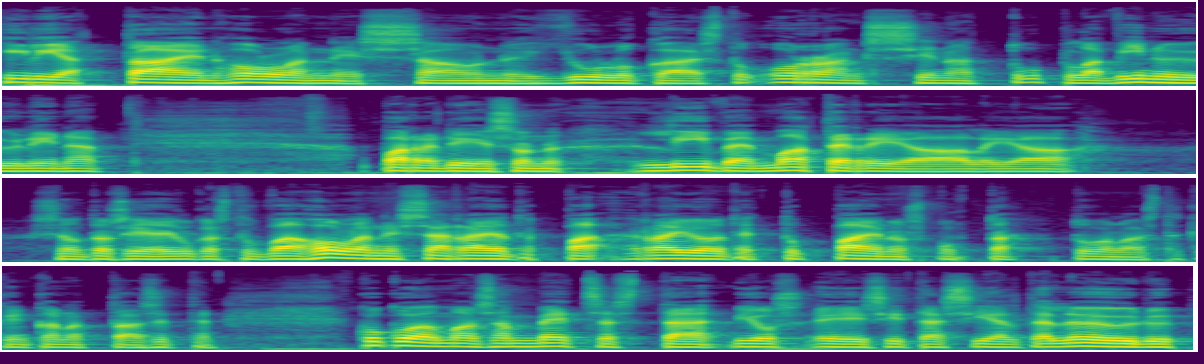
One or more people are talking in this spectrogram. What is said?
hiljattain Hollannissa on julkaistu oranssina tupla-vinyylinä Paradison live-materiaalia. Se on tosiaan julkaistu vain Hollannissa rajoitettu painos, mutta tuollaistakin kannattaa sitten kokoelmansa metsästä, jos ei sitä sieltä löydy.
